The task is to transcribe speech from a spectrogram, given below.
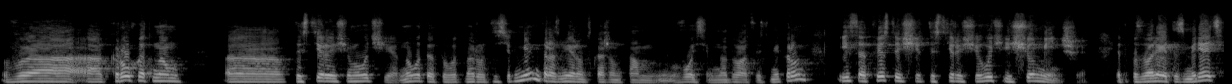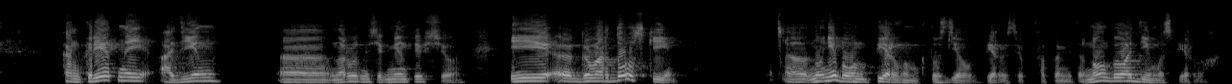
в а, крохотном э, тестирующем луче. Ну, вот это вот народный сегмент размером, скажем, там 8 на 20 микрон, и соответствующий тестирующий луч еще меньше. Это позволяет измерять конкретный один народный сегмент и все. И э, Говордовский, э, ну не был он первым, кто сделал первый фотометр, но он был одним из первых.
